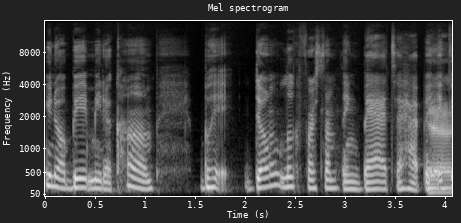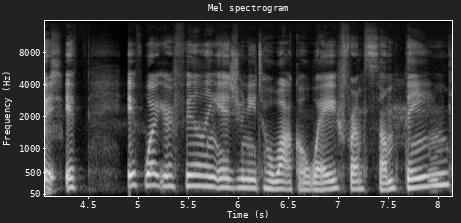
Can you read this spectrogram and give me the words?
you know, bid me to come. But don't look for something bad to happen. If it, if if what you're feeling is you need to walk away from something,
